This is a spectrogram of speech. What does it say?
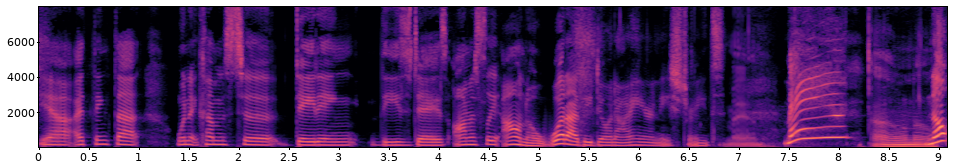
Yeah, I think that when it comes to dating these days, honestly, I don't know what I'd be doing out here in these streets. man Man, i don't know no,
